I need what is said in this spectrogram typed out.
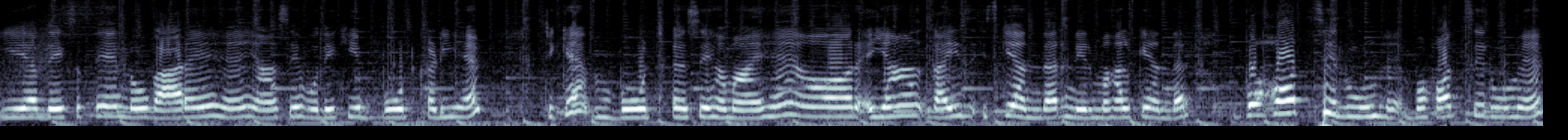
ये आप देख सकते हैं, लोग आ रहे हैं यहाँ से, वो देखिए बोट खड़ी है। ठीक है? बोट से हम आए हैं और यहाँ गाइस इसके अंदर, निर्महल के अंदर बहुत से रूम हैं, बहुत से रूम हैं।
